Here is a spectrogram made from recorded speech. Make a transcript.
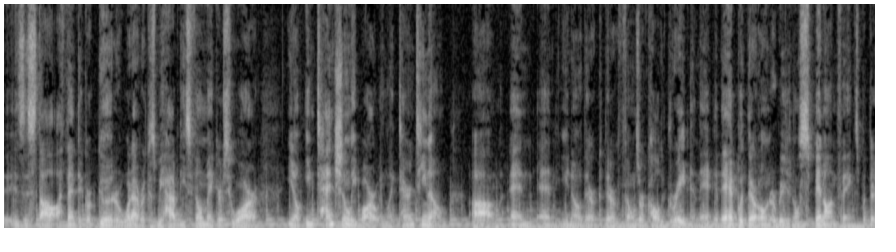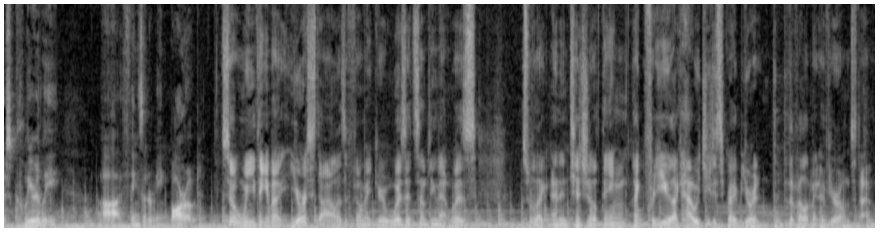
is this style authentic or good or whatever? Because we have these filmmakers who are, you know, intentionally borrowing, like Tarantino, um, and and you know their their films are called great, and they they have put their own original spin on things, but there's clearly uh, things that are being borrowed. So, when you think about your style as a filmmaker, was it something that was sort of like an intentional thing? Like for you, like how would you describe your the development of your own style?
